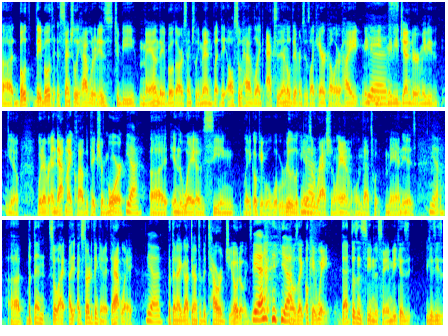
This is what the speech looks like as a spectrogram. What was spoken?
uh, both they both essentially have what it is to be man. They both are essentially men, but they also have like accidental differences, like hair color, height, maybe Yes. maybe gender, maybe you know whatever, and that might cloud the picture more. Yeah. Uh, in the way of seeing like, okay, well, what we're really looking at is a rational animal, and that's what man is. Yeah. Uh, but then, so I, I started thinking of it that way. Yeah. But then I got down to the Tower of Giotto Yeah, example. yeah. And I was like, okay, wait, that doesn't seem the same because because he's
